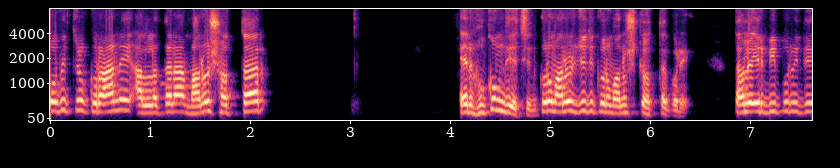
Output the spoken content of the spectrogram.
পবিত্র কোরআনে আল্লাহ তারা মানুষ হত্যার এর হুকুম দিয়েছেন। কোনো মানুষ যদি কোনো মানুষকে হত্যা করে, তাহলে এর বিপরীতে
